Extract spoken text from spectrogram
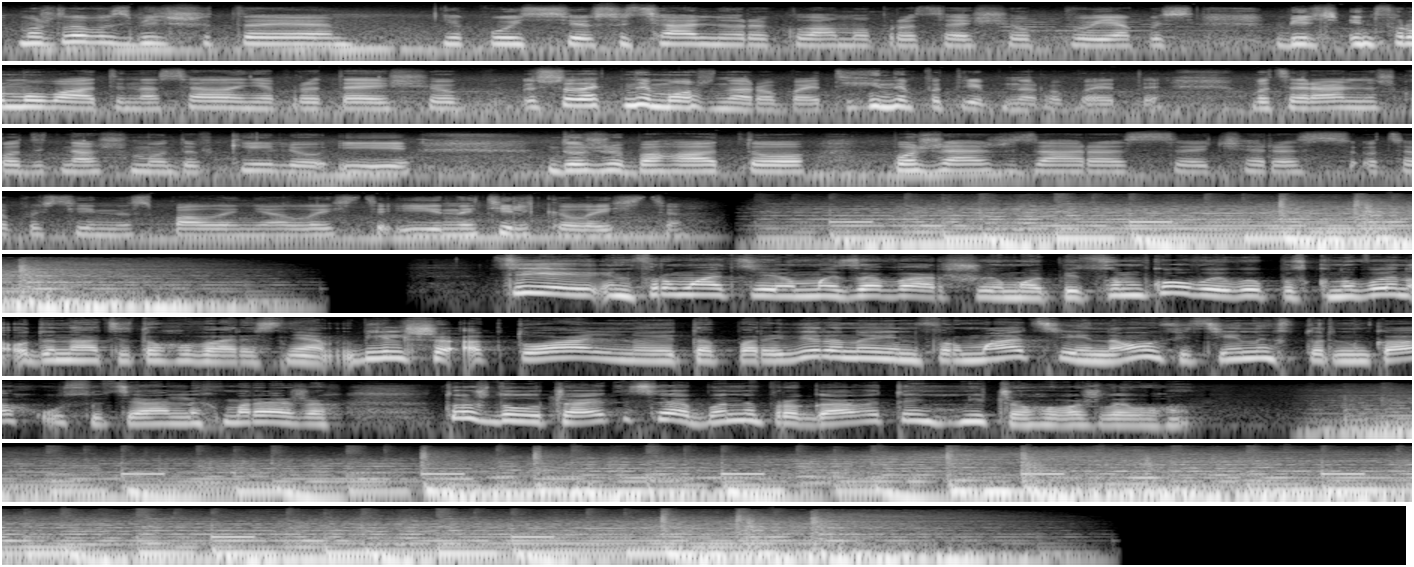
можливо збільшити якусь соціальну рекламу про це, щоб якось більш інформувати населення про те, щоб що так не можна робити і не потрібно робити, бо це реально шкодить нашому довкіллю і дуже багато пожеж зараз через оце постійне спалення листя і не тільки листя. Цією інформацією ми завершуємо підсумковий випуск новин 11 вересня. Більше актуальної та перевіреної інформації на офіційних сторінках у соціальних мережах. Тож долучайтеся, аби не прогавити нічого важливого.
